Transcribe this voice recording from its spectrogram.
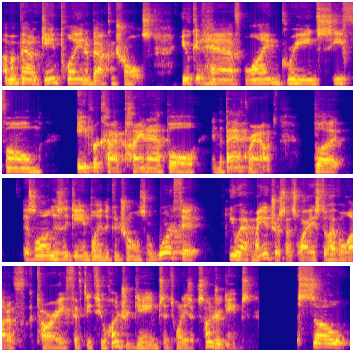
I'm about gameplay and about controls. You could have lime green, sea foam, apricot, pineapple in the background, but as long as the gameplay and the controls are worth it, you have my interest. That's why I still have a lot of Atari 5200 games and 2600 games. So,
